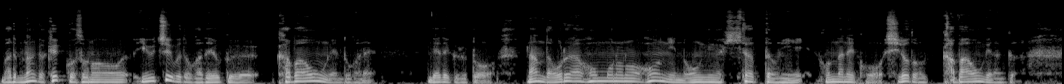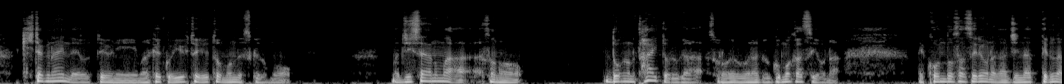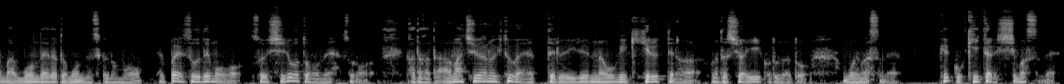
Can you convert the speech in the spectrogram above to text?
まあでもなんか結構その、YouTube とかでよくカバー音源とかね、出てくると、なんだ、俺は本物の本人の音源が聞きたかったのに、こんなね、こう、素人のカバー音源なんか聞きたくないんだよっていうふうに、まあ結構言う人いると思うんですけども、まあ実際あの、まあ、その、動画のタイトルが、その、なんかごまかすような、混同させるような感じになってるのは、まあ問題だと思うんですけども、やっぱりそうでも、そういう素人のね、その方々、アマチュアの人がやってるいろんな音源聞けるっていうのは、私はいいことだと思いますね。結構聞いたりしますね。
